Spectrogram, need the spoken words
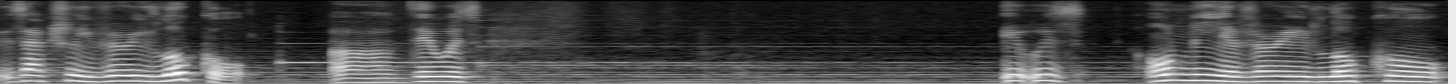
is actually very local. Uh, there was, it was only a very local,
